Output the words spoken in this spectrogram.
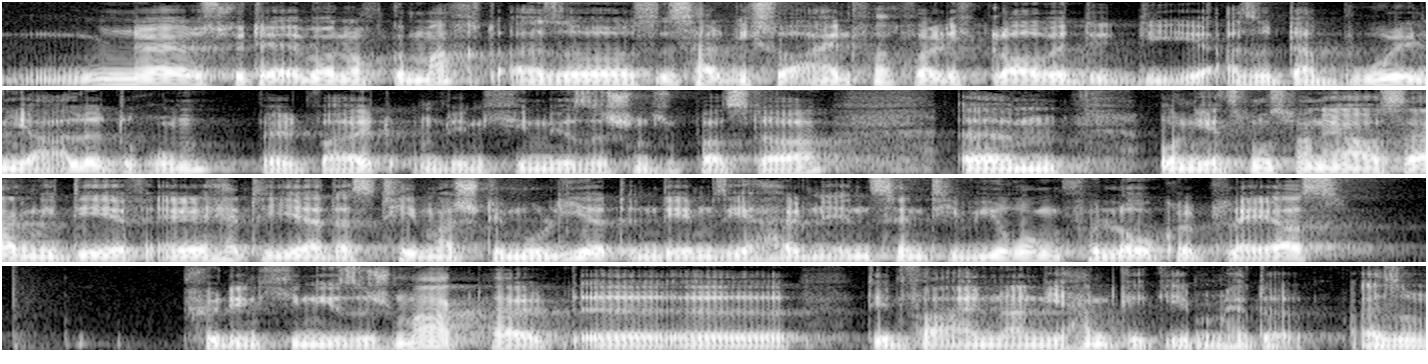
Nö, das wird ja immer noch gemacht. Also es ist halt nicht so einfach, weil ich glaube, die, die also da buhlen ja alle drum weltweit um den chinesischen Superstar. Ähm, und jetzt muss man ja auch sagen, die DFL hätte ja das Thema stimuliert, indem sie halt eine Incentivierung für Local Players für den chinesischen Markt halt äh, äh den Vereinen an die Hand gegeben hätte. Also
